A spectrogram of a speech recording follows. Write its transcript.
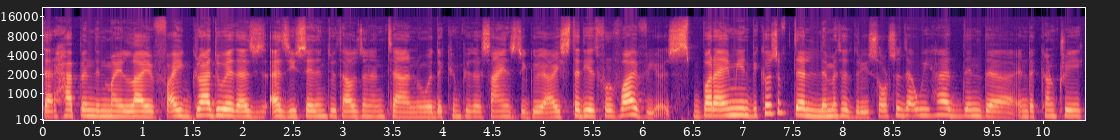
that happened in my life. I graduated, as, as you said, in 2010 with a computer science degree. I studied for five years. But I mean, because of the limited resources that we had in the, in the country,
